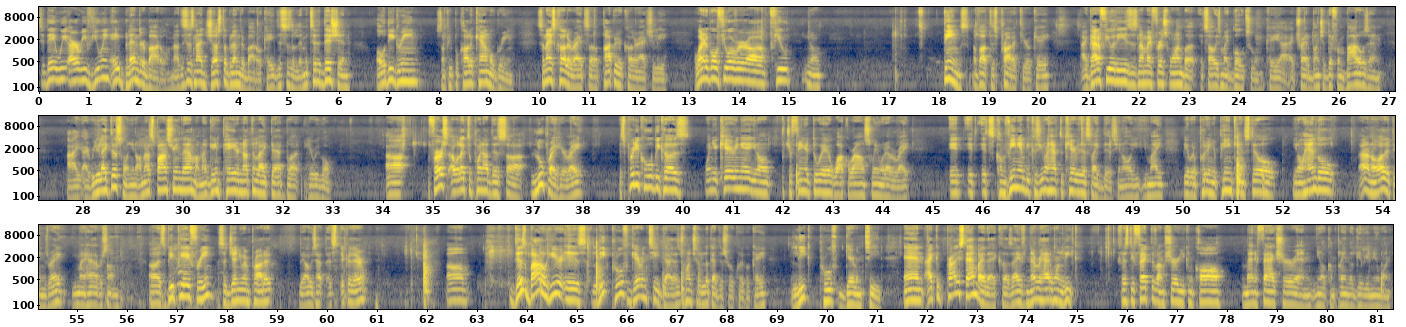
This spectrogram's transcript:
Today we are reviewing a blender bottle. Now this is not just a blender bottle, okay? This is a limited edition OD green. Some people call it camel green. It's a nice color, right? It's a popular color actually. I wanted to go a few over a uh, few, you know, things about this product here, okay? I got a few of these. It's not my first one, but it's always my go-to, okay? I, I tried a bunch of different bottles and I, I really like this one. You know, I'm not sponsoring them. I'm not getting paid or nothing like that, but here we go. Uh, first, I would like to point out this uh, loop right here, right? It's pretty cool because when you're carrying it, you know, put your finger through it, walk around, swing, whatever, right? It, it It's convenient because you don't have to carry this like this, you know? You, you might be able to put in your pinky and still, you know, handle, I don't know, other things, right? You might have or something. Uh, it's BPA free. It's a genuine product. They always have that sticker there. Um, this bottle here is leak proof guaranteed, guys. I just want you to look at this real quick, okay? Leak proof guaranteed. And I could probably stand by that because I've never had one leak. If it's defective, I'm sure you can call the manufacturer and, you know, complain. They'll give you a new one.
